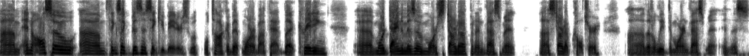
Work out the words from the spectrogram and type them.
um, and also um, things like business incubators. We'll, we'll talk a bit more about that, but creating uh, more dynamism, more startup and investment, uh, startup culture uh, that'll lead to more investment in this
